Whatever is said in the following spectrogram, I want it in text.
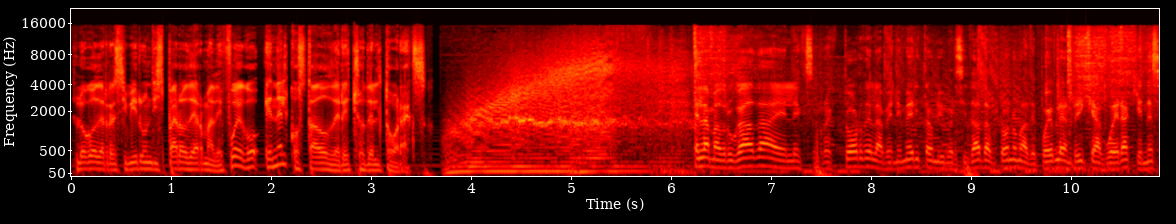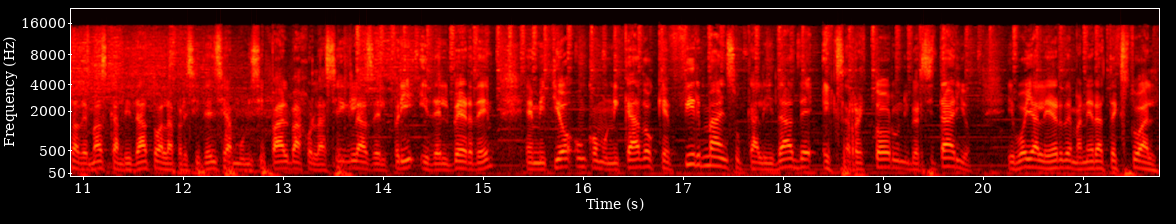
luego de recibir un disparo de arma de fuego en el costado derecho del tórax. En la madrugada, el ex rector de la Benemérita Universidad Autónoma de Puebla, Enrique Agüera, quien es además candidato a la presidencia municipal bajo las siglas del PRI y del Verde, emitió un comunicado que firma en su calidad de ex rector universitario. Y voy a leer de manera textual.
